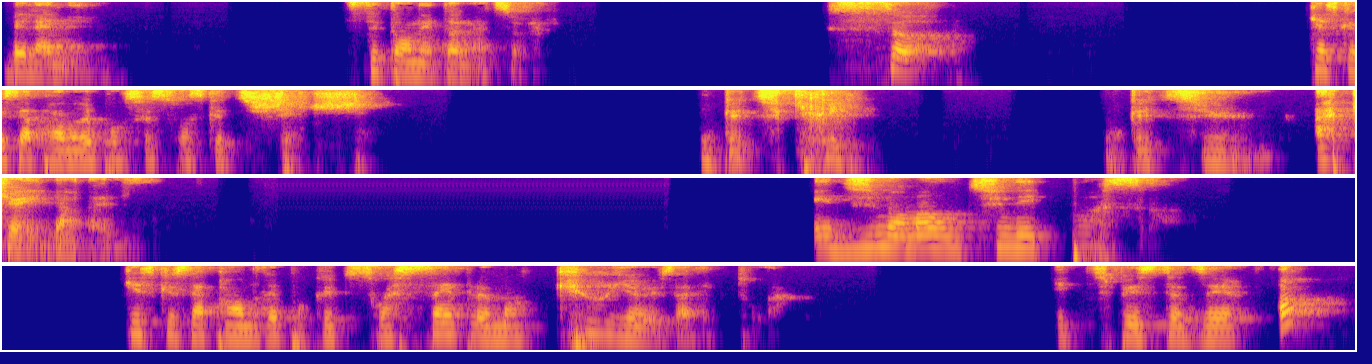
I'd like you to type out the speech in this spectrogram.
belle amie, c'est ton état naturel. Ça, qu'est-ce que ça prendrait pour que ce soit ce que tu cherches? Ou que tu crées? Ou que tu accueilles dans ta vie? Et du moment où tu n'es pas ça, qu'est-ce que ça prendrait pour que tu sois simplement curieuse avec toi? Et que tu puisses te dire, ah,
